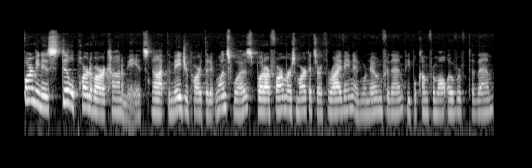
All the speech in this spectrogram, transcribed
farming is still part of our economy. It's not the major part that it once was, but our farmers' markets are thriving and we're known for them. People come from all over to them.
